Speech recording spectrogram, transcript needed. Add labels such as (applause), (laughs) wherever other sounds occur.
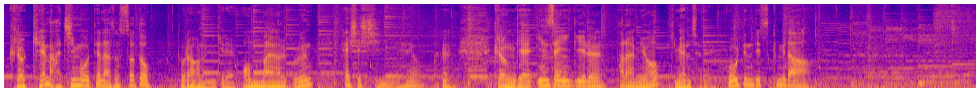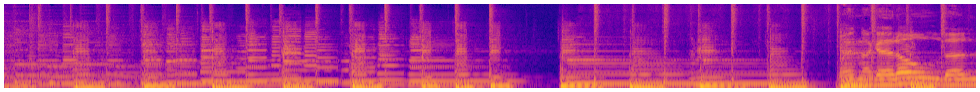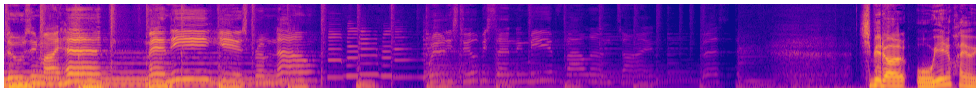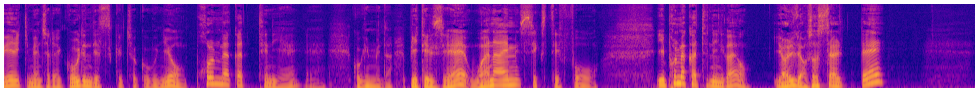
그렇게 마지못해 나섰어도 돌아오는 길에 엄마의 얼굴은 해시시해요. (laughs) 그런 게 인생이기를 바라며 김현철의 골든 디스크입니다. 11월 5일 화요일 김현철의 골든 디스크 첫 곡은요. 폴 맥카트니의 예, 곡입니다. 비틀즈의 When I'm 64. 이 폴 맥카트니가요. 16살 때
